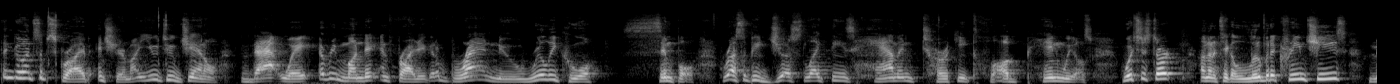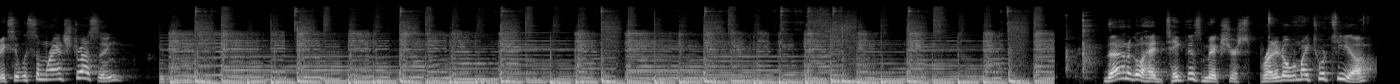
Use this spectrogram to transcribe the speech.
then go ahead and subscribe and share my YouTube channel. That way, every Monday and Friday you get a brand new, really cool, simple recipe just like these ham and turkey club pinwheels. Which to start, I'm gonna take a little bit of cream cheese, mix it with some ranch dressing, Then I'm gonna go ahead, take this mixture, spread it over my tortilla.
